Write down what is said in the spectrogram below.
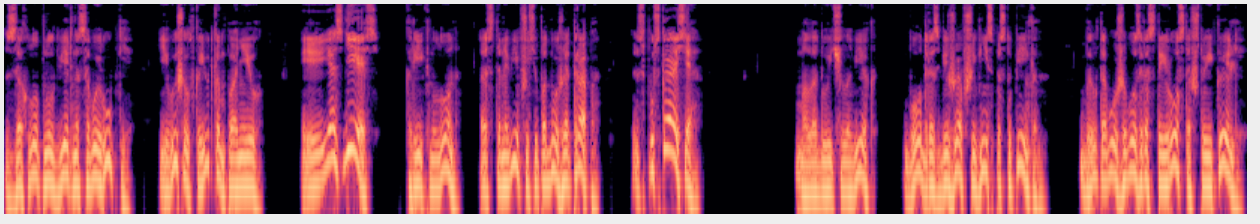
захлопнул дверь носовой рубки и вышел в кают-компанию. «И я здесь!» — крикнул он, остановившись у подножия трапа. «Спускайся!» Молодой человек, бодро сбежавший вниз по ступенькам, был того же возраста и роста, что и Келли,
